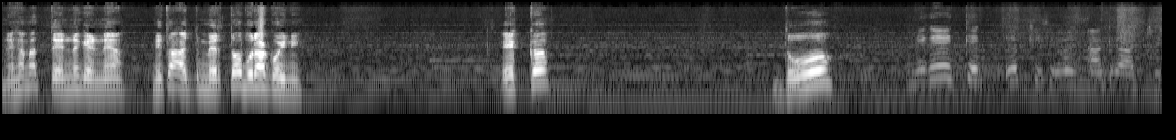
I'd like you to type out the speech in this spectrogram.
ਨੇਹਾ ਮੈਂ ਤਿੰਨ ਗਿਣਨਿਆ ਨਹੀਂ ਤਾਂ ਅੱਜ ਮੇਰੇ ਤੋਂ ਬੁਰਾ ਕੋਈ ਨਹੀਂ। ਇੱਕ ਦੋ ਵੀਰੇ ਇੱਥੇ ਰੱਖੀ ਸੀ ਮੈਂ ਆ ਗਰਾਜ 'ਚ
